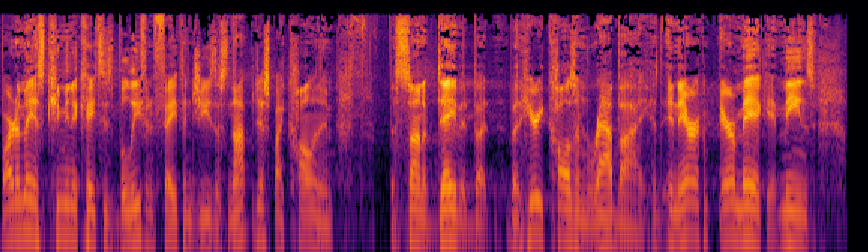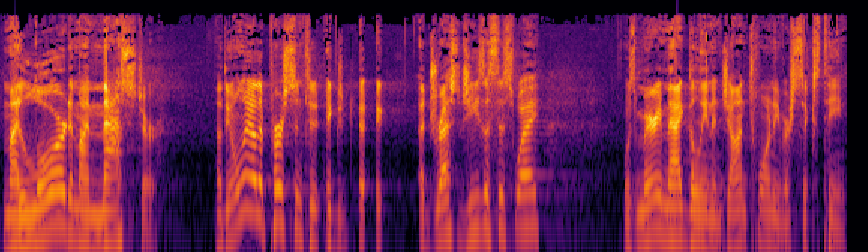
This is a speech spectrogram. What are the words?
Bartimaeus communicates his belief and faith in Jesus, not just by calling him the son of David, but, but here he calls him rabbi. In Aramaic, it means my Lord and my master. Now, the only other person to address Jesus this way was Mary Magdalene in John 20, verse 16.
